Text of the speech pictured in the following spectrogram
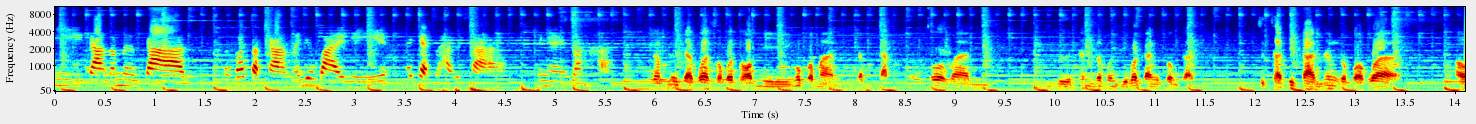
มีการดำเนินการ แล้วก็จัดการนโยบายนี้ให้แก่สถานศึกษายังไงบ้างคะครับเนื่องจากว่าสปทมีงบประมาณจำกัดงบประมาณ คือท่านรัฐมนตรีว่าการกระทรวงการศึกษาธิการท่านก็บอกว่าเอา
